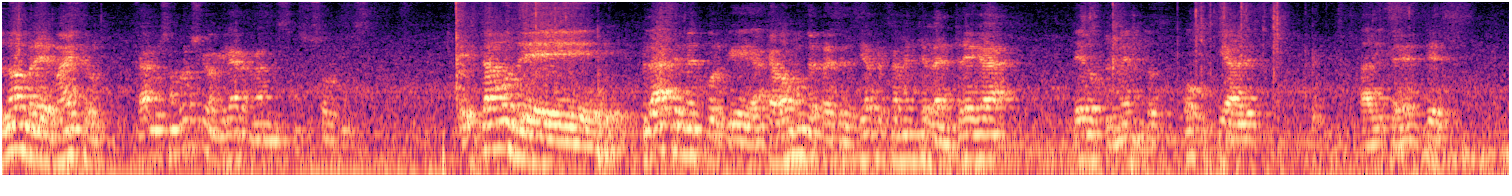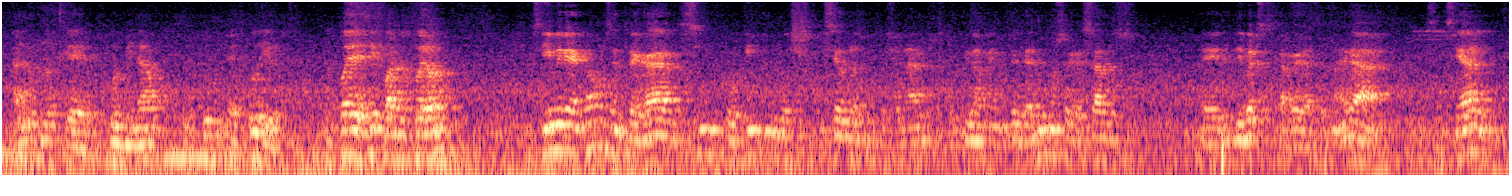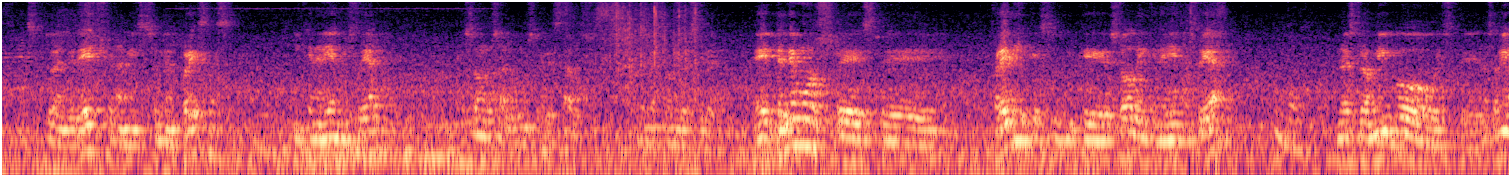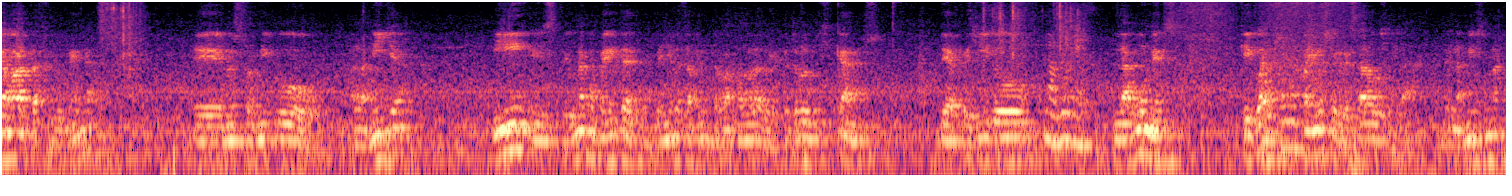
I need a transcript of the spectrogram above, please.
Su nombre, maestro. Carlos Ambrosio Aguilar Hernández, a sus órdenes. Estamos de plácemes porque acabamos de presenciar precisamente la entrega de documentos oficiales a diferentes alumnos que culminaron sus estudios. ¿Nos puede decir cuándo fueron? Sí, mire, vamos a entregar cinco títulos y cédulas profesionales respectivamente de alumnos egresados de diversas carreras, de manera esencial, en en Derecho, en Administración de Empresas, Ingeniería Industrial, que son los alumnos egresados de nuestra universidad. Eh, tenemos este, Freddy, que, es, que egresó de Ingeniería Industrial, nuestro amigo, este, nuestra amiga Marta Filomena, eh, nuestro amigo Alamilla y este, una compañita de compañeros también trabajadora de Petróleos Mexicanos de apellido Lagunes. Lagunes, que igual son compañeros egresados de de la misma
